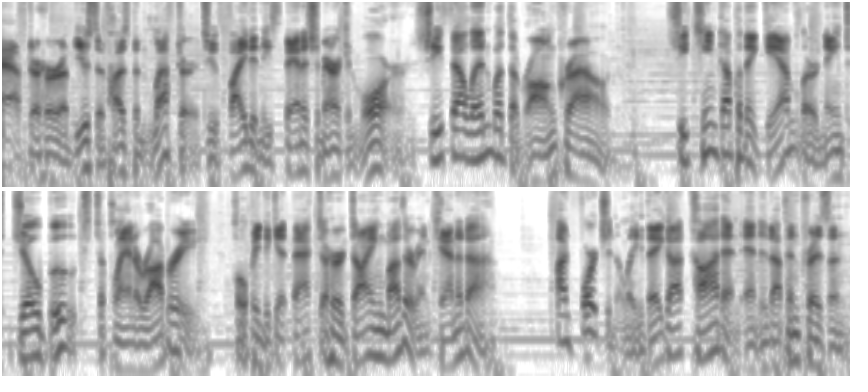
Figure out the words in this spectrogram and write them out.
After her abusive husband left her to fight in the Spanish American War, she fell in with the wrong crowd. She teamed up with a gambler named Joe Boot to plan a robbery, hoping to get back to her dying mother in Canada. Unfortunately, they got caught and ended up in prison.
